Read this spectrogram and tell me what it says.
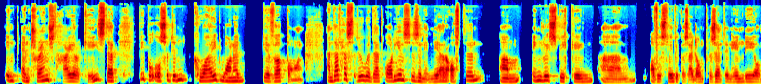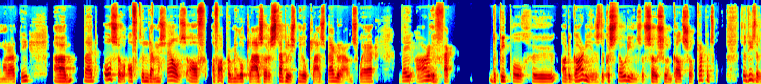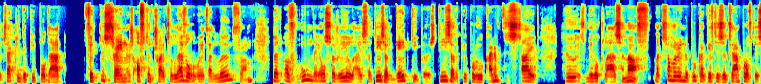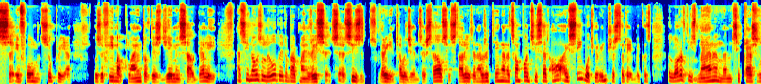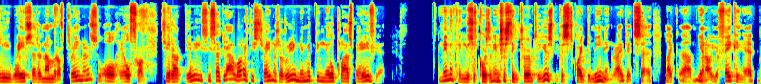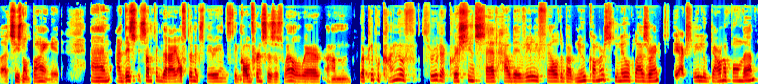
in, entrenched hierarchies that people also didn't quite want to give up on. And that has to do with that audiences in India are often um, English speaking, um, obviously, because I don't present in Hindi or Marathi, um, but also often themselves of, of upper middle class or established middle class backgrounds, where they are, in fact, the people who are the guardians, the custodians of social and cultural capital. So these are exactly the people that fitness trainers often try to level with and learn from, but of whom they also realize that these are the gatekeepers. These are the people who kind of decide who is middle class enough. Like somewhere in the book, I give this example of this uh, informant, Supriya, who's a female client of this gym in South Delhi. And she knows a little bit about my research. Uh, she's very intelligent herself. She studied and everything. And at some point she said, Oh, I see what you're interested in because a lot of these men, and then she casually waves at a number of trainers who all hail from Chirag Delhi. She said, Yeah, a lot of these trainers are really mimicking middle class behavior mimicking is of course an interesting term to use because it's quite demeaning right? It's uh, like um, you know you're faking it but she's not buying it. And and this is something that i often experienced in conferences as well where um, where people kind of through their questions said how they really felt about newcomers to middle class ranks they actually looked down upon them.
